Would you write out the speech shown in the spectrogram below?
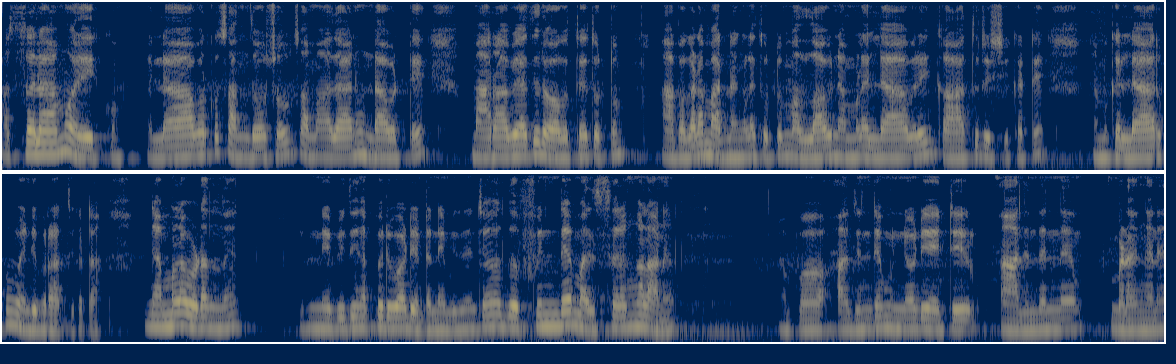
അസ്സലാമു അലൈക്കും. എല്ലാവർക്കും സന്തോഷവും സമാധാനവും ഉണ്ടാവട്ടെ. മാറാവ്യാധി രോഗത്തെ തൊട്ടും അപകട മരണങ്ങളെ തൊട്ടും അള്ളാഹു നമ്മളെല്ലാവരെയും കാത്തു രക്ഷിക്കട്ടെ. നമുക്കെല്ലാവർക്കും വേണ്ടി പ്രാർത്ഥിക്കട്ടെ. നമ്മളവിടെ നിന്ന് നബിദിന പരിപാടി ഉണ്ട് നബിദിനം വെച്ചാൽ ദഫിന്റെ മത്സരങ്ങളാണ്. അപ്പോൾ അതിന്റെ മുന്നോടിയായിട്ട് ആദ്യം തന്നെ ഇവിടെ ഇങ്ങനെ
